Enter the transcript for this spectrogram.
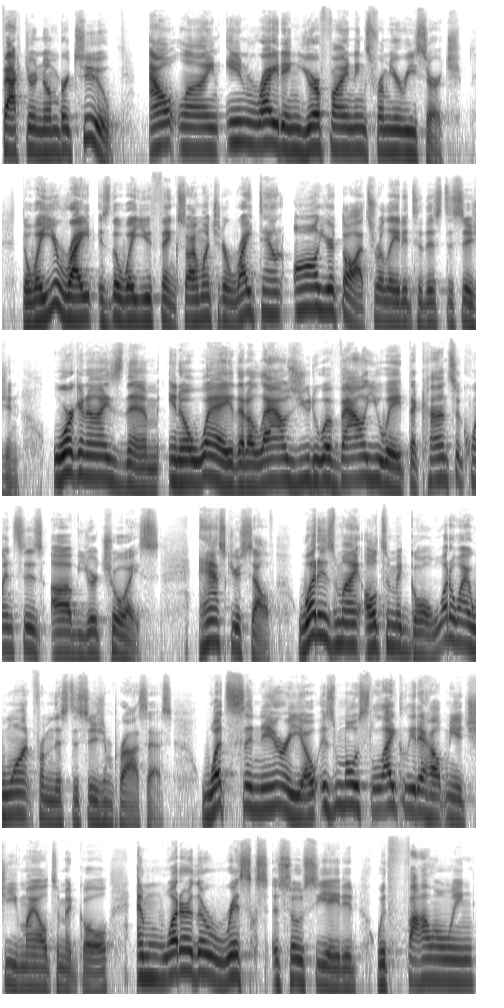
Factor number two outline in writing your findings from your research. The way you write is the way you think. So I want you to write down all your thoughts related to this decision. Organize them in a way that allows you to evaluate the consequences of your choice. Ask yourself, what is my ultimate goal? What do I want from this decision process? What scenario is most likely to help me achieve my ultimate goal? And what are the risks associated with following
